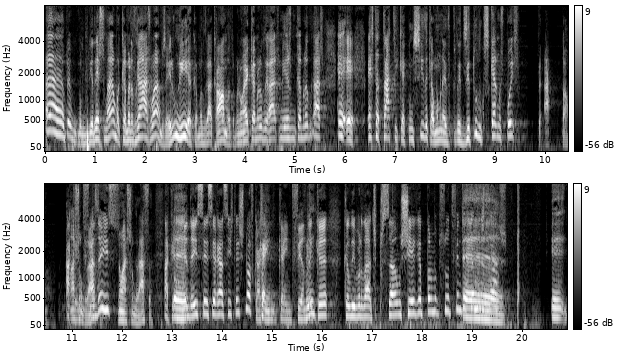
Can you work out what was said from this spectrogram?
Ah, eu tenho- um dia deste é uma câmara de gás, vamos, é ironia, câmara de gás. Calma, também não é câmara de gás, mesmo câmara de gás. É, é- esta tática é conhecida, que é uma maneira de poder dizer tudo o que se quer, mas depois. Ah, bom. Há não quem acham defenda graça? isso. Não acham graça? Há quem Eh, defenda isso sem ser racista e xenófobo. Há quem, quem? defenda que, que a liberdade de expressão chega para uma pessoa defender câmaras de gás. Eh,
